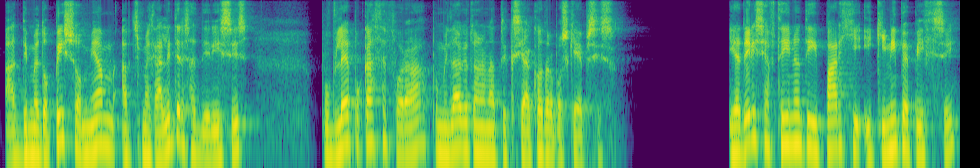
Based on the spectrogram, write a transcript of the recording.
αντιμετωπίσω μια από τις μεγαλύτερες αντιρρήσεις που βλέπω κάθε φορά που μιλάω για τον αναπτυξιακό τρόπο σκέψης. Η αντίρρηση αυτή είναι ότι υπάρχει η κοινή πεποίθηση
